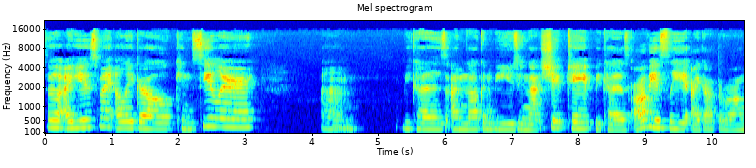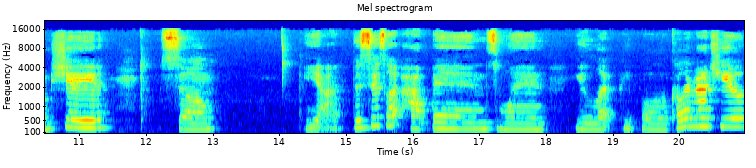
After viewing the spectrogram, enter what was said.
So I used my LA Girl concealer um, because I'm not going to be using that Shape Tape because obviously I got the wrong shade. So yeah, this is what happens when you let people color match you.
